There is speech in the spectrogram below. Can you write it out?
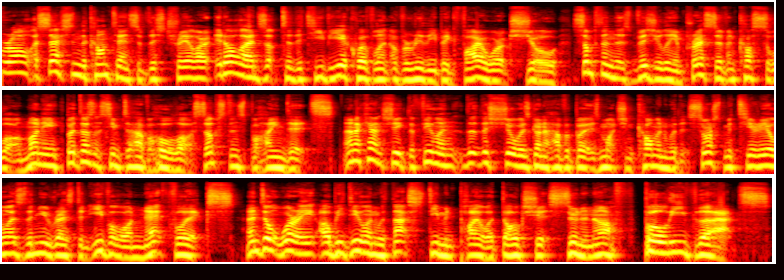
Overall, assessing the contents of this trailer, it all adds up to the TV equivalent of a really big fireworks show. Something that's visually impressive and costs a lot of money, but doesn't seem to have a whole lot of substance behind it. And I can't shake the feeling that this show is going to have about as much in common with its source material as the new Resident Evil on Netflix. And don't worry, I'll be dealing with that steaming pile of dog shit soon enough. Believe that!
